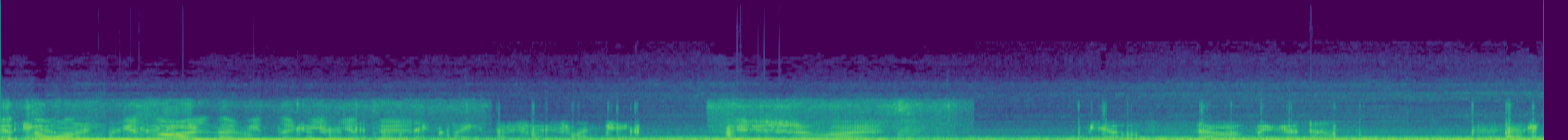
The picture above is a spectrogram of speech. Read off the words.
Это он визуально видно, видит и Echo Victor 512. переживает. Yeah, that would be good. Okay.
